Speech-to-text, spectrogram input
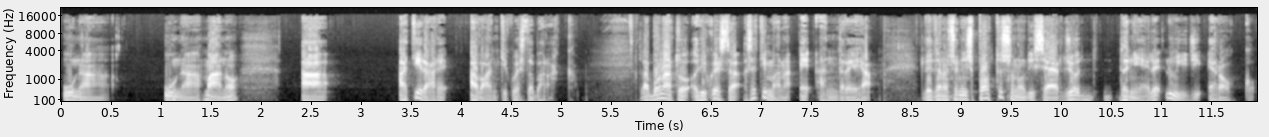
una, una mano a, a tirare avanti questa baracca. L'abbonato di questa settimana è Andrea. Le donazioni spot sono di Sergio, Daniele, Luigi e Rocco.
